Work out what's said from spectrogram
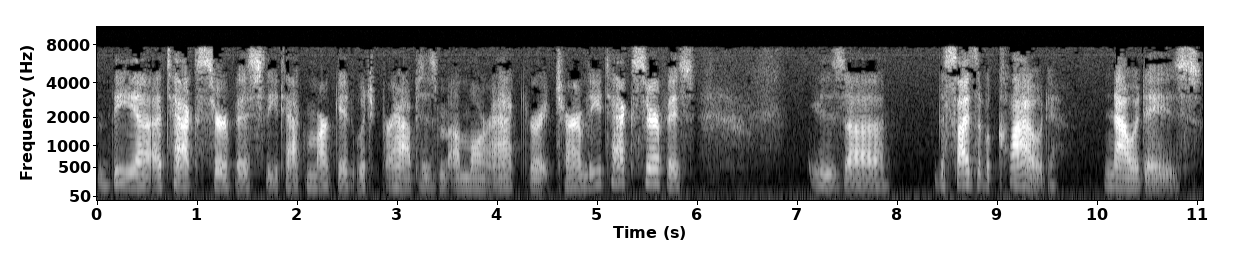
the uh, attack surface, the attack market, which perhaps is a more accurate term, the attack surface is uh, the size of a cloud nowadays,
